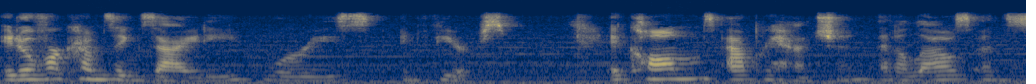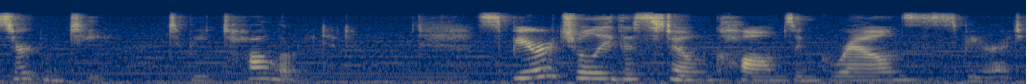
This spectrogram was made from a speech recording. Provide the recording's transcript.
It overcomes anxiety, worries, and fears. It calms apprehension and allows uncertainty to be tolerated. Spiritually, this stone calms and grounds the spirit.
